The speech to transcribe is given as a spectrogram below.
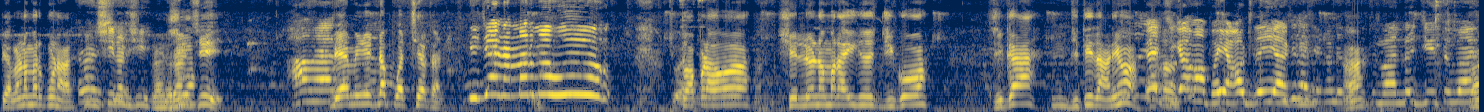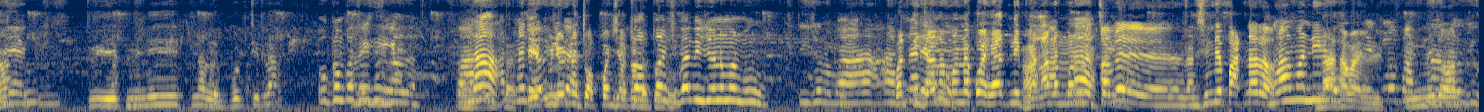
પહેલો નંબર કોણ હાલ? રણસી રણસી રણસી મેં બે મિનિટ ને પાંચ સેકન્ડ બીજા નંબરમાં હું. તો આપણે હવે છેલ્લો નંબર આવી ગયો છે જીગો. જીગા જીતી એ જીગામાં ભાઈ આઉટ થઈ ગયા? માનો જીત માને તું એક મિનિટ ના લગભગ કેટલા? ઉગમ પછી. ના, આપને મિનિટ ને જોઈએ. ચોપન સેકન્ડ હતો ચોપન છે. તો. ભાઈ, બીજો નંબર હું. ત્રીજો નંબર. પણ ત્રીજા નંબર ને કોઈ હે નહીં. પહેલા નંબર અમે રણસિંહ પાર્ટનર ના થવાય એવી. એકલો partner આવજો.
